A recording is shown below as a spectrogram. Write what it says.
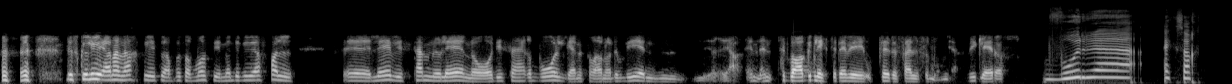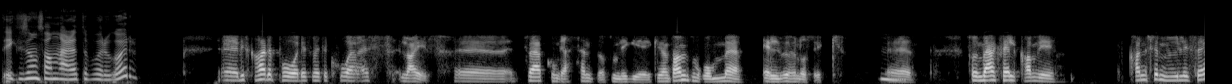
det skulle jo gjerne vært hvis vi var på sommerstid, men det blir i hvert fall eh, Levis 501 og disse her bålgenserne. og Det blir en, ja, en, en tilbakeblikk til det vi opplevde selv som unge. Vi gleder oss. Hvor eh, eksakt i Kristiansand er dette foregår? Eh, Vi skal ha det på det som heter KRS Live. eh, Et svært kongressenter som ligger i Kristiansand, som rommer 1100 stykk. Mm. Eh, Så hver kveld kan vi kanskje mulig se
